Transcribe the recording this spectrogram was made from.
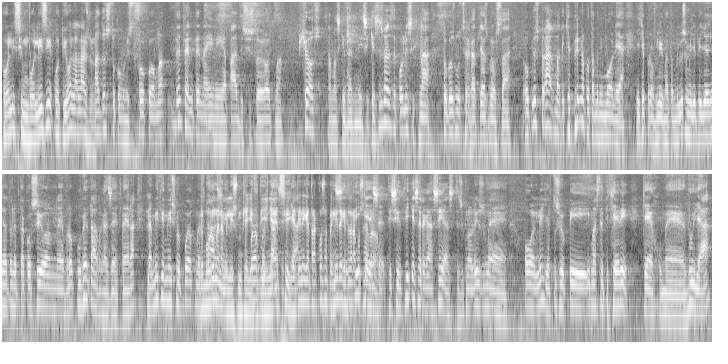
όλη συμβολίζει ότι όλα αλλάζουν. Πάντως το Κομμουνιστικό Κόμμα δεν φαίνεται να είναι η απάντηση στο ερώτημα ποιος θα μας κυβερνήσει; Και εσείς βάζετε πολύ συχνά τον κόσμο της εργατιάς μπροστά, ο οποίος πράγματι και πριν από τα μνημόνια είχε προβλήματα. Μιλούσαμε για τη γενιά των 700 ευρώ που δεν τα έβγαζε πέρα. Να μην θυμίσουμε που έχουμε δεν φτάσει. Δεν μπορούμε να μιλήσουμε πια για αυτή τη γενιά, έτσι, γιατί είναι για 350 και 400 ευρώ. Τις συνθήκες εργασίας τις γνωρίζουμε όλοι, για αυτούς οι οποίοι είμαστε τυχεροί και έχουμε δουλειά.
